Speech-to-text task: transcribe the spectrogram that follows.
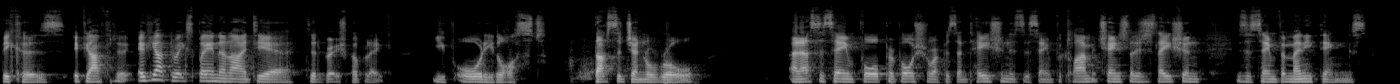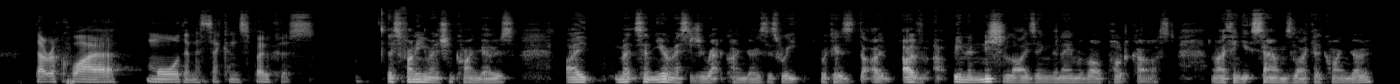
because if you have to, if you have to explain an idea to the British public, you've already lost. That's the general rule. And that's the same for proportional representation, it's the same for climate change legislation, it's the same for many things that require more than a second's focus. It's funny you mentioned Quangos. I sent you a message about Quangos this week because I, I've been initializing the name of our podcast, and I think it sounds like a Quango.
